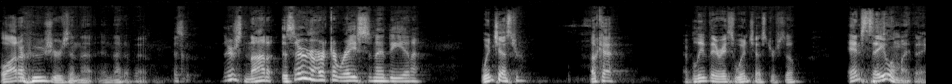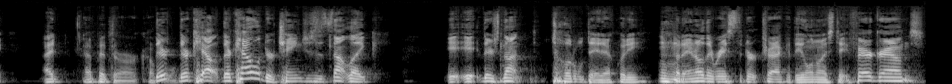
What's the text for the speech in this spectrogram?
a lot of Hoosiers in that in that event. There's not, is there an ARCA race in Indiana? Winchester, Okay. I believe they race Winchester still, and Salem. I think. I I bet there are a couple. their their cal- their calendar changes. It's not like it, it, there's not total date equity, but I know they race the dirt track at the Illinois State Fairgrounds,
